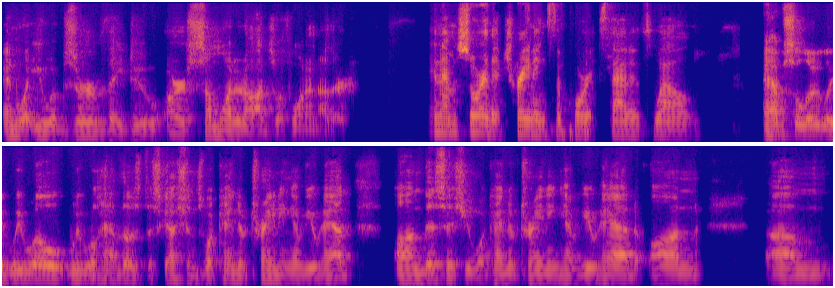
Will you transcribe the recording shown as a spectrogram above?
and what you observe they do are somewhat at odds with one another. And I'm sure that training supports that as well. Absolutely, we will. We will have those discussions. What kind of training have you had on this issue? What kind of training have you had on um,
